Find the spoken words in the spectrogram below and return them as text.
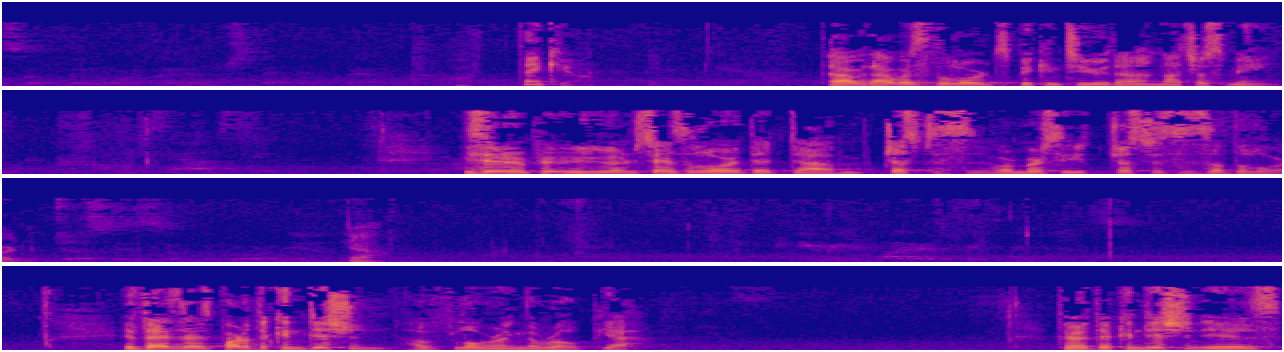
is of the Lord. I understand it better. Thank you. That, that was the Lord speaking to you, not just me. He said, "You understands the Lord that um, justice or mercy, justice is of the Lord. Of the Lord, yeah. Yeah. That is part of the condition of lowering the rope, yeah. The, the condition is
